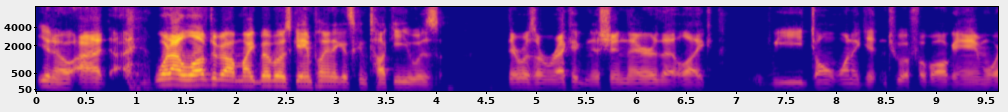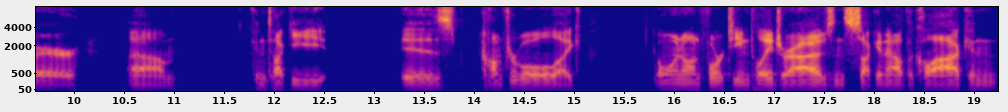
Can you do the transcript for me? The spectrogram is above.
you know, I, I what I loved about Mike Bobo's game plan against Kentucky was there was a recognition there that like we don't want to get into a football game where um, Kentucky is comfortable like going on 14 play drives and sucking out the clock and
